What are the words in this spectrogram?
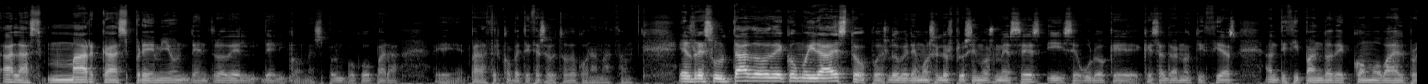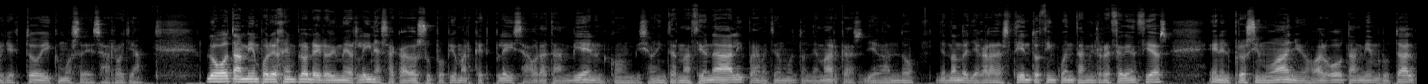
a las marcas premium dentro del e-commerce, por un poco para, eh, para, hacer competencia sobre todo con Amazon. El resultado de cómo irá esto, pues lo veremos en los próximos meses y seguro que, saldrán noticias anticipando de cómo va el proyecto y cómo se desarrolla. Luego también, por ejemplo, Leroy Merlin ha sacado su propio marketplace ahora también con visión internacional y para meter un montón de marcas, llegando, intentando llegar a las 150.000 referencias en el próximo año, algo también brutal.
